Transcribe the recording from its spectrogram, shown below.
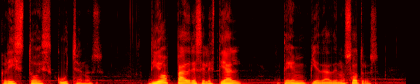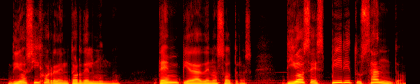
Cristo, escúchanos. Dios Padre Celestial, ten piedad de nosotros. Dios Hijo Redentor del mundo, ten piedad de nosotros. Dios Espíritu Santo,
